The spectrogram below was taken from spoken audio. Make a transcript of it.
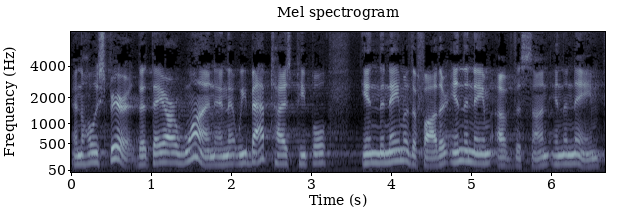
and the Holy Spirit, that they are one, and that we baptize people in the name of the Father, in the name of the Son, in the name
